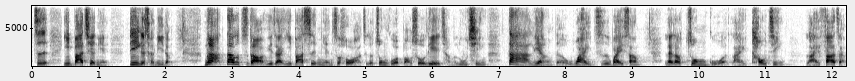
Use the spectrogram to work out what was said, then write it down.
这是一八七二年第一个成立的。那大家都知道，约在一八四零年之后啊，这个中国饱受列强的入侵，大量的外资外商来到中国来淘金来发展，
